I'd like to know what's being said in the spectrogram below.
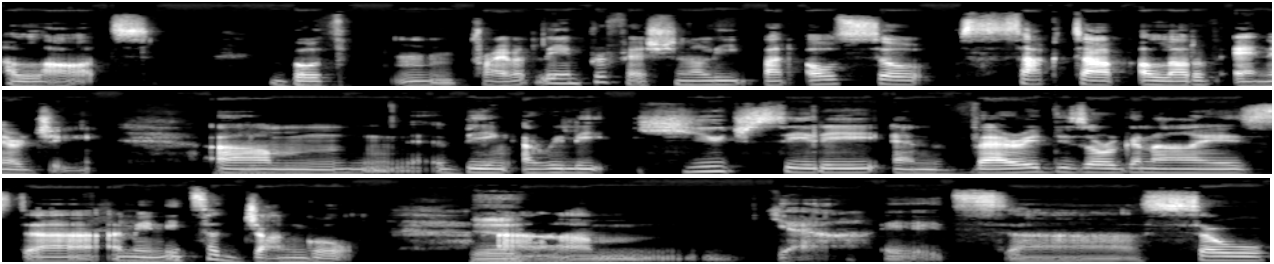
a lot, both um, privately and professionally, but also sucked up a lot of energy. Mm-hmm. Um, being a really huge city and very disorganized. Uh, I mean, it's a jungle. Yeah. Um, yeah, it's uh, so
